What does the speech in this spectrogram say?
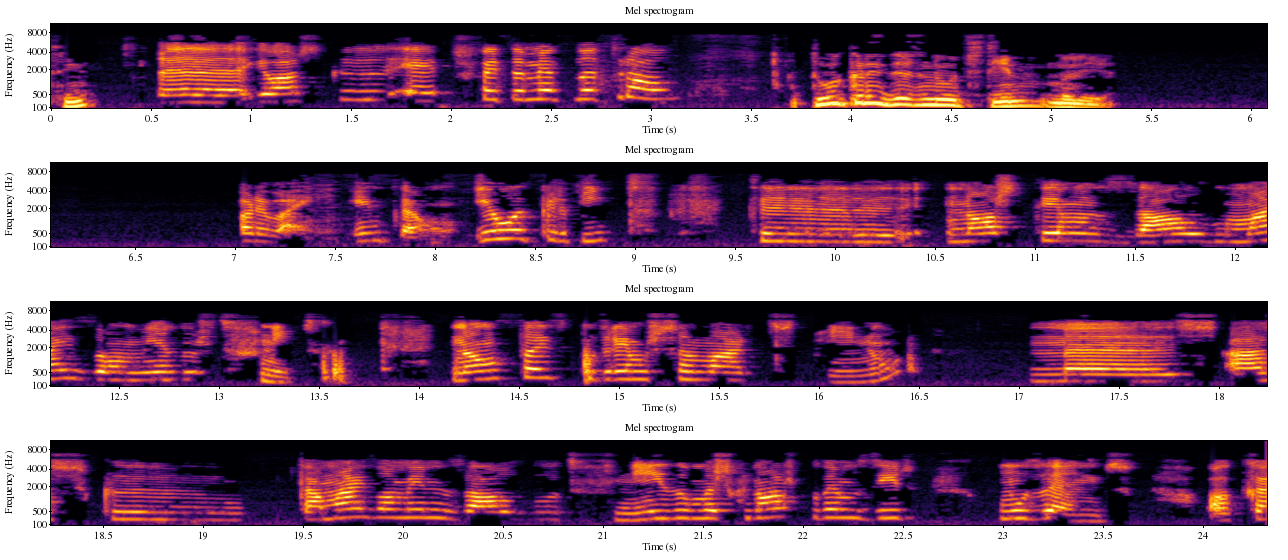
Sim. Uh, eu acho que é perfeitamente natural. Tu acreditas no destino, Maria? Ora bem, então, eu acredito que nós temos algo mais ou menos definido. Não sei se poderemos chamar destino, mas acho que está mais ou menos algo definido, mas que nós podemos ir mudando, ok?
